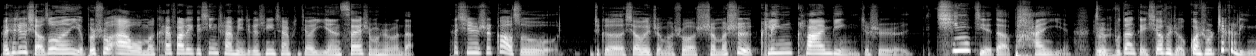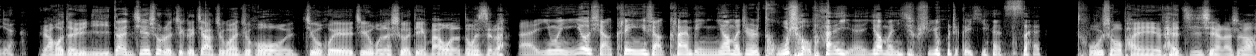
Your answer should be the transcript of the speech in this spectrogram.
而且这个小作文也不是说啊，我们开发了一个新产品，这个新产品叫盐塞什么什么的，它其实是告诉这个消费者们说什么是 clean climbing，就是。清洁的攀岩，就是不断给消费者灌输这个理念，然后等于你一旦接受了这个价值观之后，就会进入我的设定，买我的东西了。哎，因为你又想 clean 又想 climbing，你要么就是徒手攀岩，要么你就是用这个岩塞。徒手攀岩也太极限了，是吧？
